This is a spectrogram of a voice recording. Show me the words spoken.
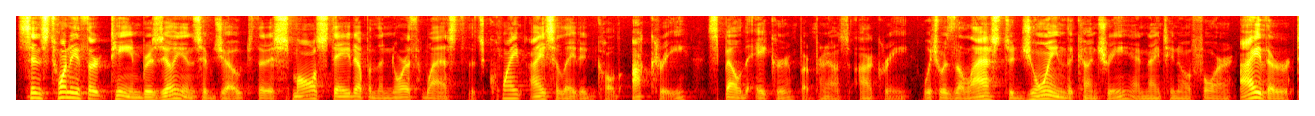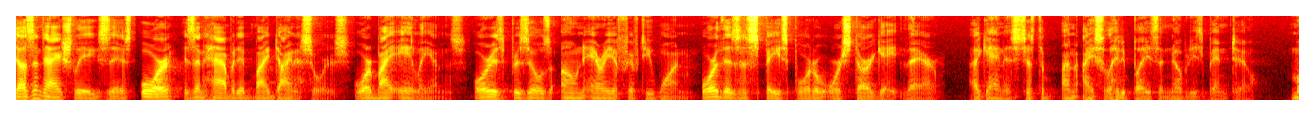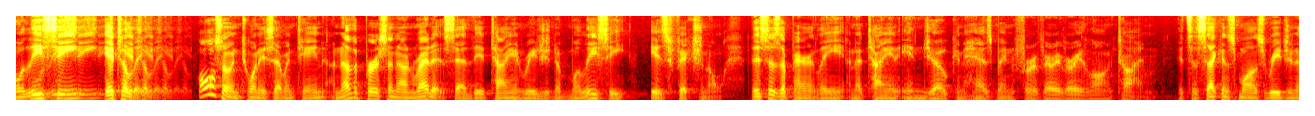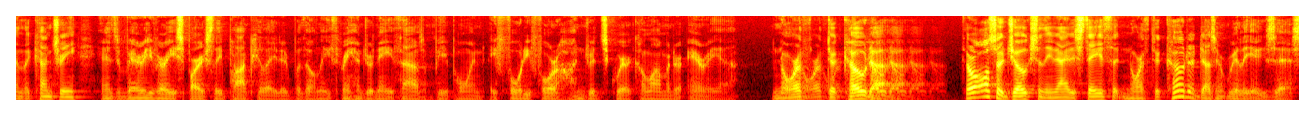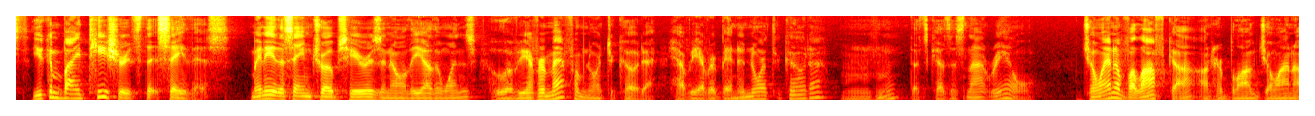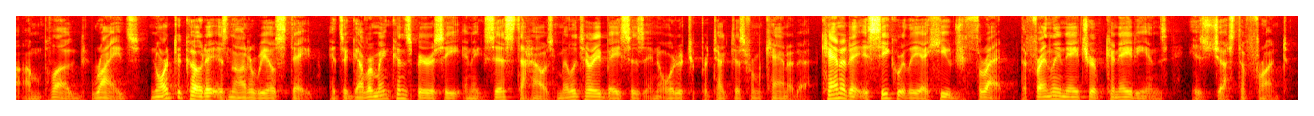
Since 2013, Brazilians have joked that a small state up in the northwest that's quite isolated, called Acre, spelled acre but pronounced Acre, which was the last to join the country in 1904, either doesn't actually exist or is inhabited by dinosaurs or by aliens, or is Brazil's own Area 51, or there's a space portal or Stargate there. Again, it's just a, an isolated place that nobody's been to. Molise, Italy. Italy. Also in 2017, another person on Reddit said the Italian region of Molise is fictional. This is apparently an Italian in joke and has been for a very, very long time. It's the second smallest region in the country, and it's very, very sparsely populated with only 308,000 people in a 4,400 square kilometer area. North, North Dakota. Dakota. There are also jokes in the United States that North Dakota doesn't really exist. You can buy t shirts that say this. Many of the same tropes here as in all the other ones. Who have you ever met from North Dakota? Have you ever been to North Dakota? Mm-hmm. That's because it's not real. Joanna Volofka, on her blog Joanna Unplugged, writes North Dakota is not a real state. It's a government conspiracy and exists to house military bases in order to protect us from Canada. Canada is secretly a huge threat. The friendly nature of Canadians is just a front.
